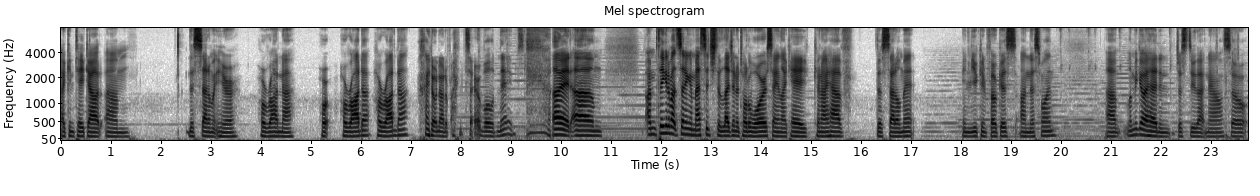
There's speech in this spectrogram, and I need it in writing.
I can take out um, this settlement here, Horadna, Hor Haradna. I don't know. If I'm terrible with names. All right. Um, I'm thinking about sending a message to Legend of Total War saying like, "Hey, can I have this settlement, and you can focus on this one." Um, let me go ahead and just do that now. So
